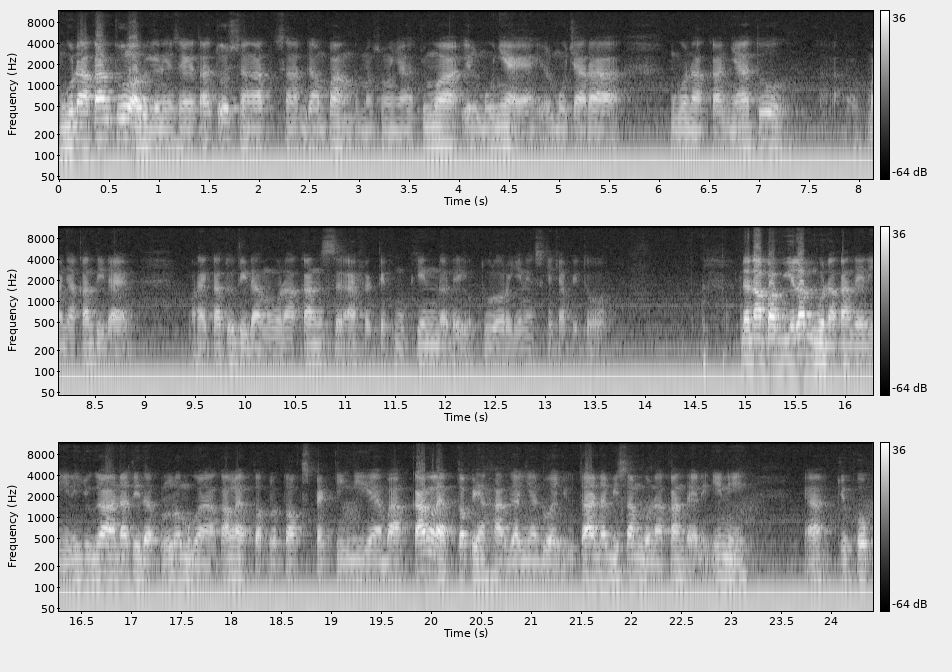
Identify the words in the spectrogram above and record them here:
menggunakan tool organisasi itu sangat sangat gampang teman semuanya cuma ilmunya ya ilmu cara menggunakannya tuh kebanyakan tidak mereka tuh tidak menggunakan seefektif mungkin dari tool original SketchUp itu. Dan apabila menggunakan teknik ini juga Anda tidak perlu menggunakan laptop-laptop spek tinggi ya. Bahkan laptop yang harganya 2 juta Anda bisa menggunakan teknik ini. Ya cukup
